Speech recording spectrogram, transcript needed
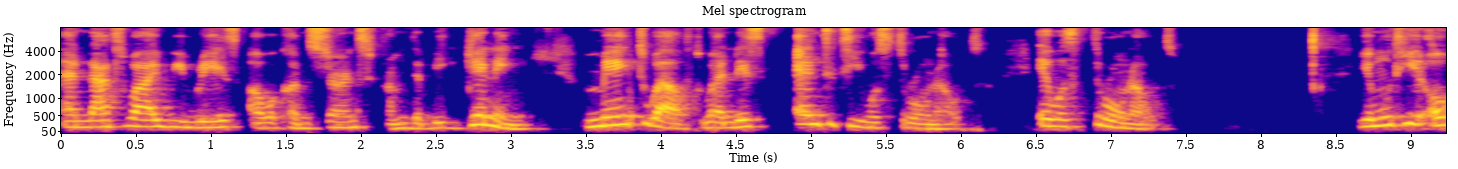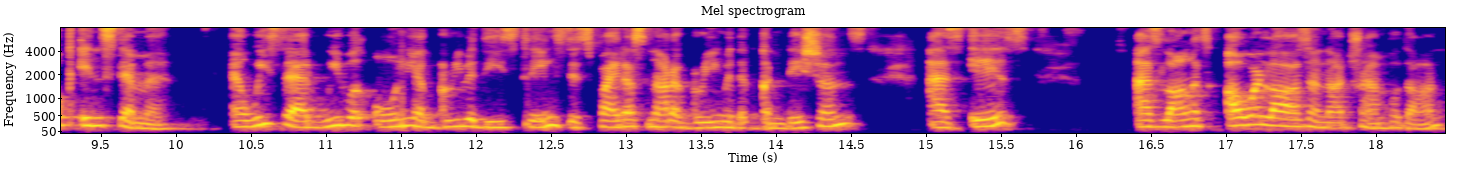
And that's why we raised our concerns from the beginning. May 12th, when this entity was thrown out, it was thrown out. Je moet hier ook instemmen. And we said we will only agree with these things despite us not agreeing with the conditions as is, as long as our laws are not trampled on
